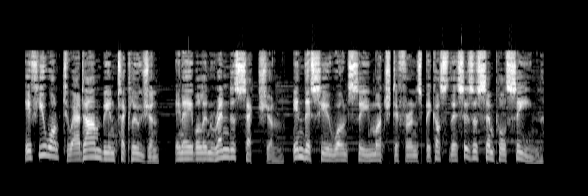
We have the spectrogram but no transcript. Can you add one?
If you want to add ambient occlusion, enable in render section. In this you won't see much difference because this is a simple scene.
